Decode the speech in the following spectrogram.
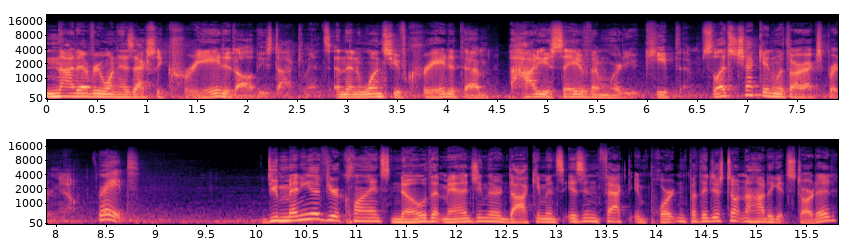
not everyone has actually created all these documents. And then once you've created them, how do you save them? Where do you keep them? So let's check in with our expert now. Great. Do many of your clients know that managing their documents is in fact important, but they just don't know how to get started?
